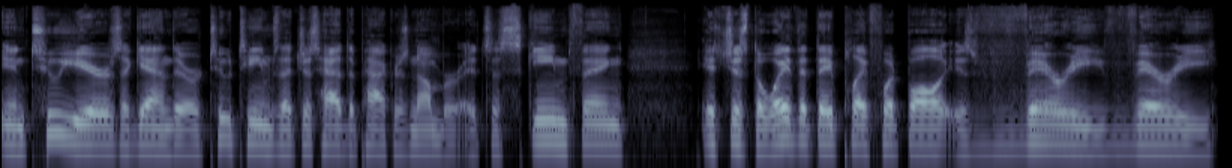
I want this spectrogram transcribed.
in two years, again, there are two teams that just had the Packers number. It's a scheme thing. It's just the way that they play football is very, very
